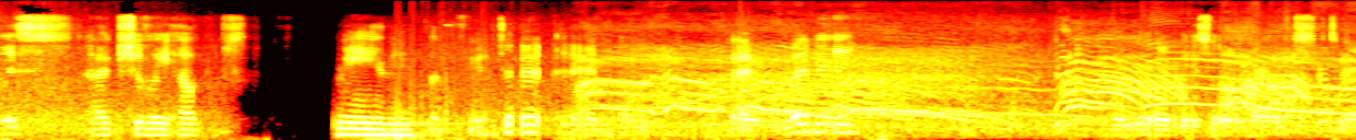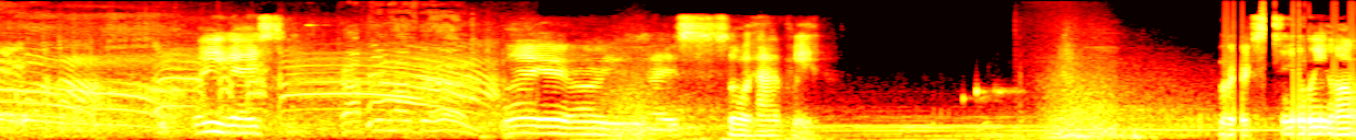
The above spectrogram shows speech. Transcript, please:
This actually helps me in the future, and I'm ready. The world is embarrassed. Why are you guys? Captain has the helm. Why are you guys so happy? We're sailing off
